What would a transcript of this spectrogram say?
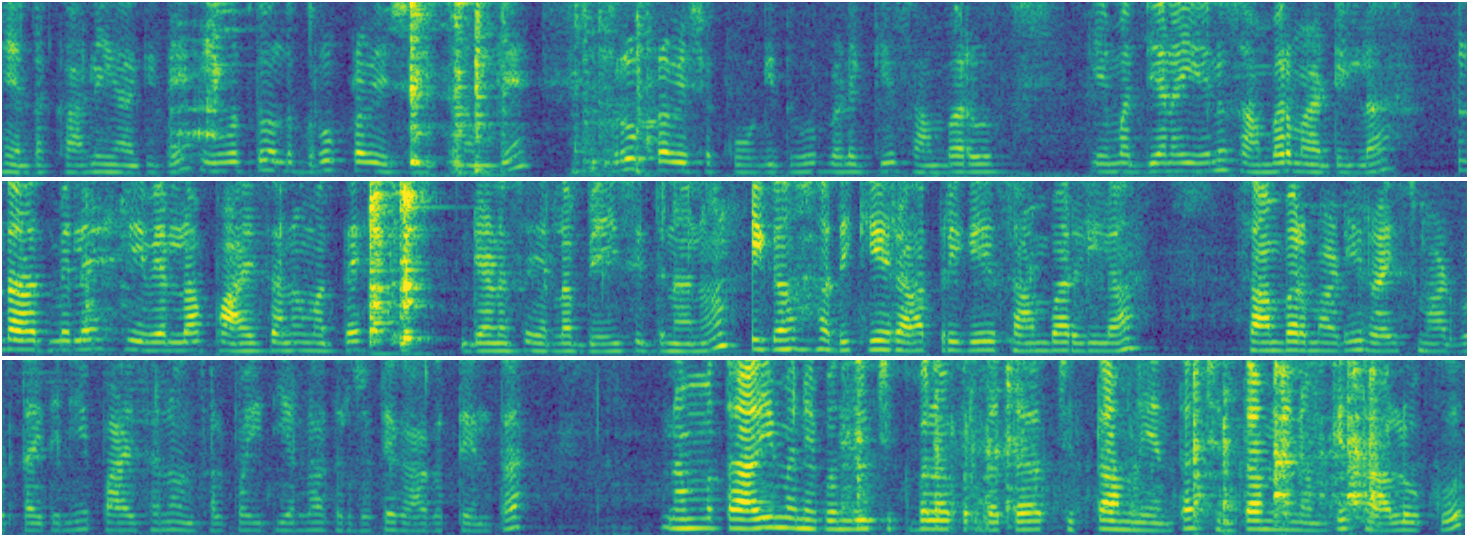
ಎಲ್ಲ ಖಾಲಿ ಇವತ್ತು ಒಂದು ಗೃಹ ಪ್ರವೇಶ ಇತ್ತು ನಮಗೆ. ಗೃಹ ಪ್ರವೇಶಕ್ಕೆ ಹೋಗಿದ್ದು, ಬೆಳಗ್ಗೆ ಸಾಂಬಾರು, ಈ ಮಧ್ಯಾಹ್ನ ಏನು ಸಾಂಬಾರು ಮಾಡಲಿಲ್ಲ ಅದಾದಮೇಲೆ ಇವೆಲ್ಲ ಪಾಯಸನೂ ಮತ್ತು ಗೆಣಸು ಎಲ್ಲ ಬೇಯಿಸಿದ್ದು ನಾನು. ಈಗ ಅದಕ್ಕೆ ರಾತ್ರಿಗೆ ಸಾಂಬಾರಿಲ್ಲ. ಸಾಂಬಾರು ಮಾಡಿ ರೈಸ್ ಮಾಡಿಬಿಡ್ತಾ ಇದ್ದೀನಿ. ಪಾಯಸನೂ ಒಂದು ಸ್ವಲ್ಪ ಇದೆಯಲ್ಲ, ಅದ್ರ ಜೊತೆಗೆ ಆಗುತ್ತೆ ಅಂತ. ನಮ್ಮ ತಾಯಿ ಮನೆ ಬಂದು ಚಿಕ್ಕಬಳ್ಳಾಪುರದ ಚಿತ್ತಾಮಣಿ ಅಂತ. ಚಿಂತಾಮಣಿ ನಮಗೆ ತಾಲೂಕು.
